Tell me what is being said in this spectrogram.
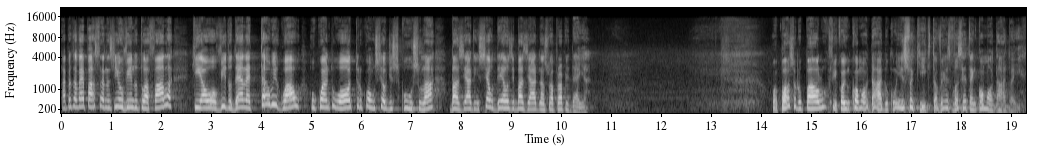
A pessoa vai passando assim, ouvindo tua fala, que ao ouvido dela é tão igual o quanto o outro com o seu discurso lá, baseado em seu Deus e baseado na sua própria ideia. O apóstolo Paulo ficou incomodado com isso aqui, que talvez você está incomodado aí.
